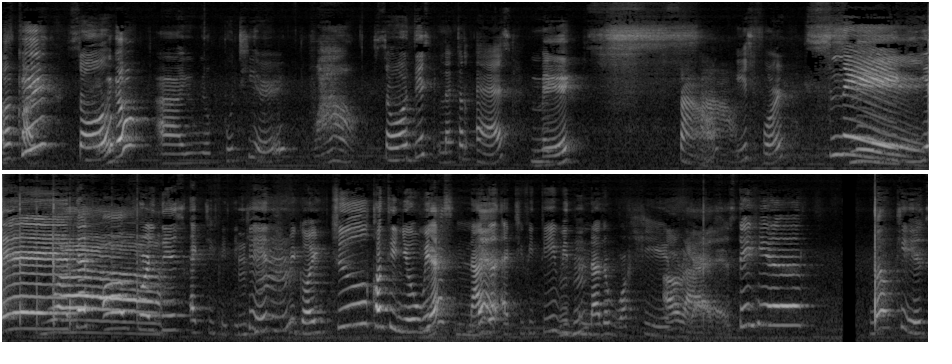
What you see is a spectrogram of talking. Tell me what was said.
Of okay? course. So Here we go. I will put here. Wow. So this letter S make Make sound is for snake. Snake. Yay! That's all for this activity, kids. Mhm. We're going to continue with Yes, another then. activity with Mhm. another worksheet. All right. Yes, Stay here. Well, kids,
